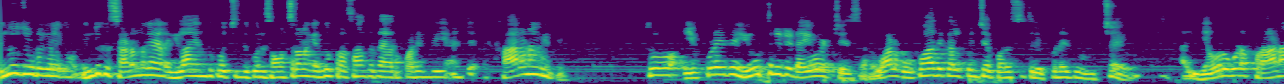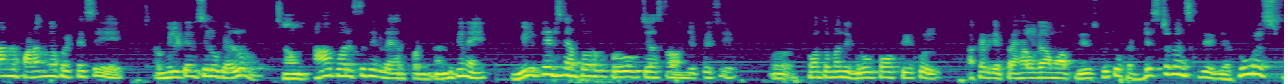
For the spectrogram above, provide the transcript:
ఎందుకు చూడగలిగాం? ఎందుకు సడన్గా ఇలా ఎందుకు వచ్చింది? కొన్ని సంవత్సరాలుగా ఎందుకు ప్రశాంతత ఏర్పడింది? అంటే కారణం ఇది. సో ఎప్పుడైతే యూత్ని డైవర్ట్ చేశారో వాళ్ళకు ఉపాధి కల్పించే పరిస్థితులు ఎప్పుడైతే వచ్చాయో ఎవరు కూడా ప్రాణాన్ని పణంగా పెట్టేసి మిలిటెన్సీలోకి వెళ్ళరు. అవును. ఆ పరిస్థితి ఇక్కడ ఏర్పడింది. అందుకనే మిలిటెంట్స్ని ఎంతవరకు ప్రొవోక్ చేస్తామని చెప్పేసి కొంతమంది గ్రూప్ ఆఫ్ పీపుల్ అక్కడికి పెహల్గామ్ ఆ ప్లేస్ వచ్చి ఒక డిస్టర్బెన్స్ క్రియేట్ చేయాలి. టూరిస్ట్.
